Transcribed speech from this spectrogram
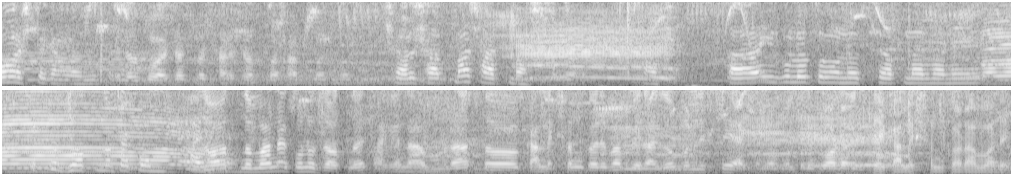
বয়সটা কেমন আসবে এটার বয়স আসবে সাড়ে সাত মাস আট মাস। সাড়ে সাত মাস আট মাস। আচ্ছা। এগুলো তো মনে হচ্ছে আপনার মানে একটু যত্নটা কম যত্ন মানে কোনো যত্নই থাকে না। আমরা তো কালেকশন করি বা এর আগেও বলেছি এখনও বলতে বর্ডারের থেকে কালেকশন করা আমাদের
